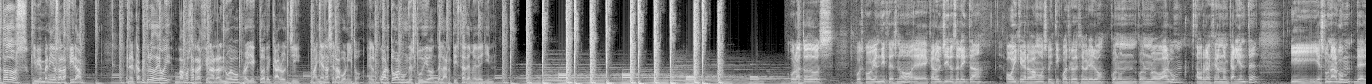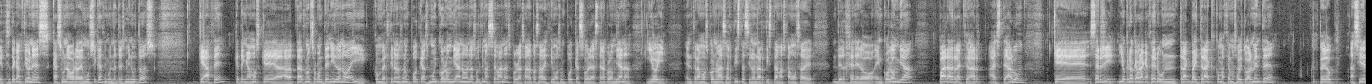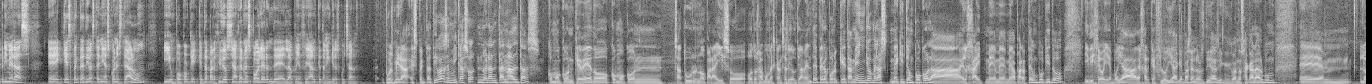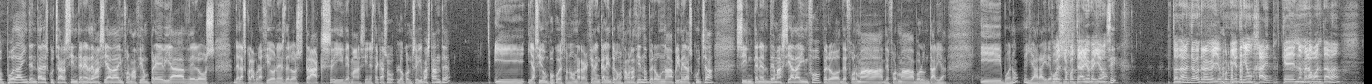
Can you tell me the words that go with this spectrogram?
Hola a todos y bienvenidos a La Fira. En el capítulo de hoy vamos a reaccionar al nuevo proyecto de Carol G, Mañana será bonito, el cuarto álbum de estudio del artista de Medellín. Hola a todos. Pues como bien dices, ¿no? Eh, Carol G nos deleita hoy que grabamos 24 de febrero con un, con un nuevo álbum. Estamos reaccionando en caliente. Y, es un álbum de 17 canciones, casi una hora de música, 53 minutos, que hace que tengamos que adaptar nuestro contenido ¿no? y convertirnos en un podcast muy colombiano en las últimas semanas, porque la semana pasada hicimos un podcast sobre la escena colombiana y hoy entramos con nuevas artistas, sino la artista más famosa de, del género en Colombia, para reaccionar a este álbum. Que, Sergi, yo creo que habrá que hacer un track by track como hacemos habitualmente, pero así de primeras, eh, ¿qué expectativas tenías con este álbum? Y un poco qué, qué te ha parecido, sin hacerme spoiler de la opinión final que también quiero escuchar. Pues mira, expectativas en mi caso no eran tan altas como con Quevedo, como con Saturno, Paraíso, otros álbumes que han salido últimamente, pero porque también yo me, las, me quité un poco la, el hype, me, aparté un poquito y dije, oye, voy a dejar que fluya, que pasen los días y que cuando saca el álbum eh, lo pueda intentar escuchar sin tener demasiada información previa de, los, de las colaboraciones, de los tracks y demás. Y en este caso lo conseguí bastante. Y, ha sido un poco esto, ¿no? Una reacción en caliente como estamos haciendo, pero una primera escucha sin tener demasiada info, pero de forma, de forma voluntaria. Y bueno, y ahora iremos... Pues lo contrario que yo. ¿Sí? Totalmente lo contrario que yo, porque yo tenía un hype que no me lo aguantaba.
